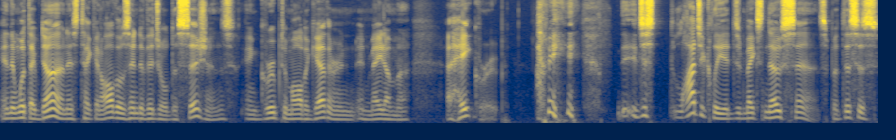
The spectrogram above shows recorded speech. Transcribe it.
And then what they've done is taken all those individual decisions and grouped them all together and, and made them a, a hate group. I mean, it just logically it just makes no sense. But this is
